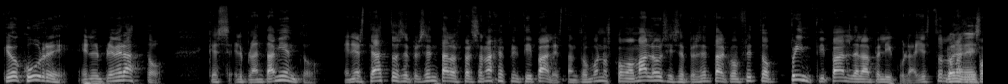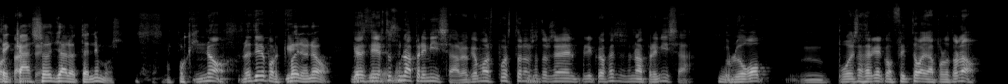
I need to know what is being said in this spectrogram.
¿Qué ocurre en el primer acto? Que es el planteamiento. En este acto se presentan los personajes principales, tanto buenos como malos, y se presenta el conflicto principal de la película. Y esto es lo Bueno, más en este caso ya lo tenemos. No, no tiene por qué. Bueno, no. Quiero no decir, esto es una premisa. Lo que hemos puesto nosotros en el Película es una premisa. Tú luego mm, puedes hacer que el conflicto vaya por otro lado.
